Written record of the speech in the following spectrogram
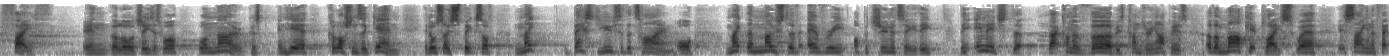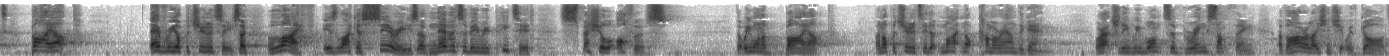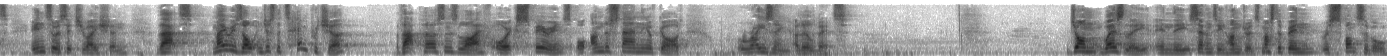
faith in the Lord Jesus? Well, well, no, because in here, Colossians again, it also speaks of make best use of the time or make the most of every opportunity. The, the image that that kind of verb is conjuring up is of a marketplace where it's saying in effect, buy up every opportunity. So life is like a series of never to be repeated special offers that we want to buy up. An opportunity that might not come around again. Where actually we want to bring something of our relationship with God into a situation that may result in just the temperature of that person's life or experience or understanding of God raising a little bit. John Wesley in the 1700s must have been responsible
